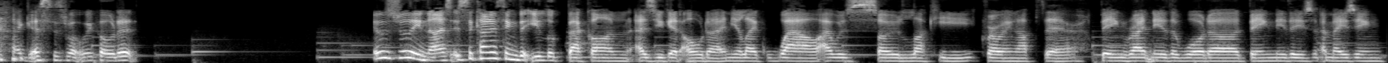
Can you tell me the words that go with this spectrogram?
I guess is what we called it. It was really nice. It's the kind of thing that you look back on as you get older and you're like, wow, I was so lucky growing up there, being right near the water, being near these amazing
